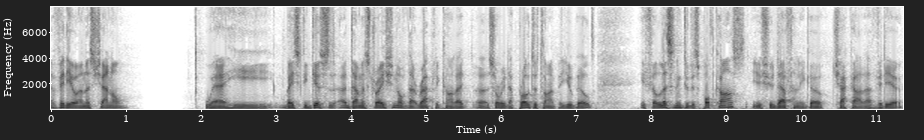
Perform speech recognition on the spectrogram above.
a video on his channel where he basically gives a demonstration of that replica that uh, sorry that prototype that you built if you're listening to this podcast you should definitely go check out that video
